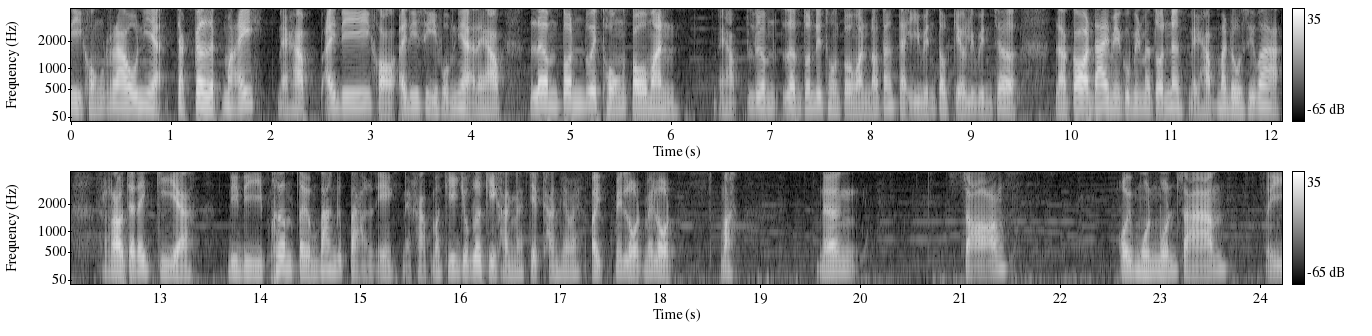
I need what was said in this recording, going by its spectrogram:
4 ของเราเนี่ยจะเกิดไหมนะครับ ID ของ ID 4 ผมเนี่ยนะครับ เริ่มต้นด้วยธงโตมัน นะครับเริ่มเริ่มต้นด้วยธงโตมันเนาะตั้งแต่อีเวนต์โตเกียวรีเวนเจอร์แล้วก็ได้เมกูมินมาตัวหนึ่งนะครับมาดูซิว่าเราจะได้เกียร์ดีๆ เพิ่มเติมบ้างหรือเปล่านั่นเองนะครับเมื่อกี้ยกเลิกกี่ครั้งนะเจ็ดครั้งใช่ไหมเอ้ยไม่โหลดไม่โหลดมาหนึ่งสองโอ้ยหมุนหมุนสามสี่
